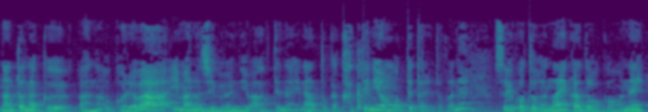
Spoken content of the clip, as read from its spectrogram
なんとなくあのこれは今の自分には合ってないなとか勝手に思ってたりとかねそういうことがないかどうかをね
